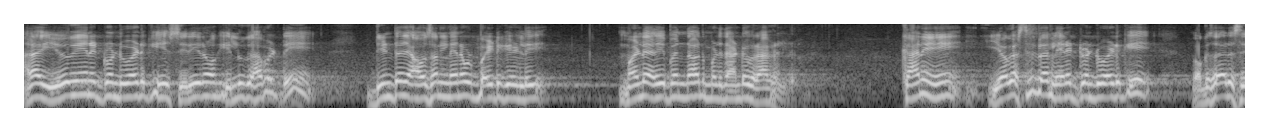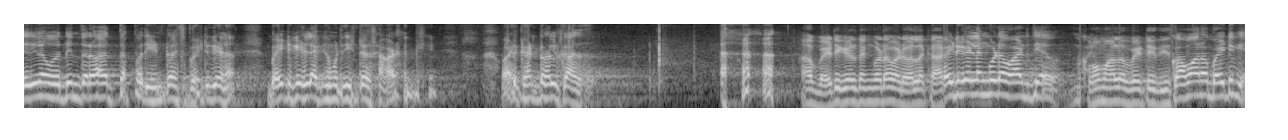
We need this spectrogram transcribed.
అలా యోగి అయినటువంటి వాడికి శరీరం ఒక ఇల్లు కాబట్టి దీంట్లో అవసరం లేనప్పుడు బయటికి వెళ్ళి మళ్ళీ అది అయిపోయిన తర్వాత మళ్ళీ దాంట్లోకి రాగలడు. కానీ యోగ స్థితిలో లేనటువంటి వాడికి ఒకసారి శరీరం వదిలిన తర్వాత తప్పదు ఇంట్లో బయటికి వెళ్ళాం బయటికి వెళ్ళాక మరి ఇంట్లోకి రావడానికి? వాడి కంట్రోల్ కాదు. ఆ బయటికి వెళ్ళడం కూడా వాడి వల్ల బయటికి వెళ్ళడం కూడా వాడి కోమాలో బయటికి కోమాలో బయటికి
